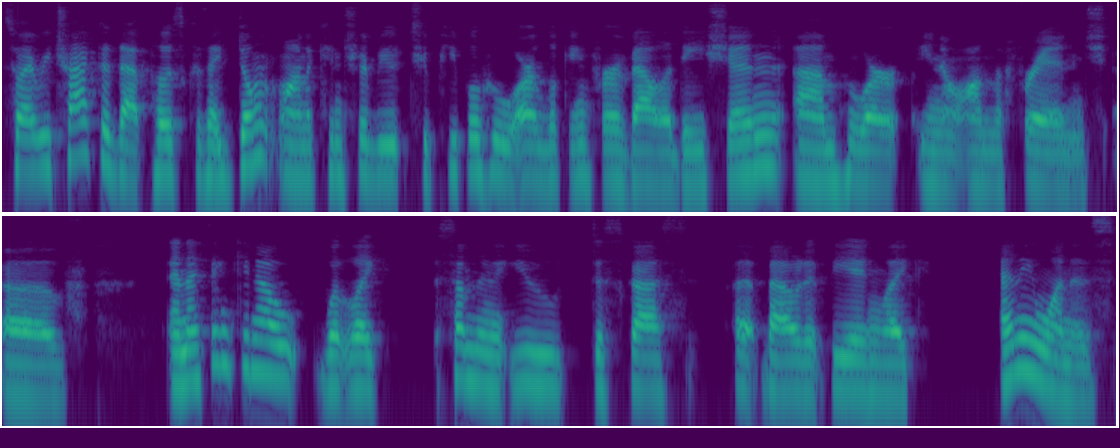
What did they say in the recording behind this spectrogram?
so I retracted that post because I don't want to contribute to people who are looking for a validation, um, who are, you know, on the fringe of, and I think, you know, what like something that you discuss about it being like anyone is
